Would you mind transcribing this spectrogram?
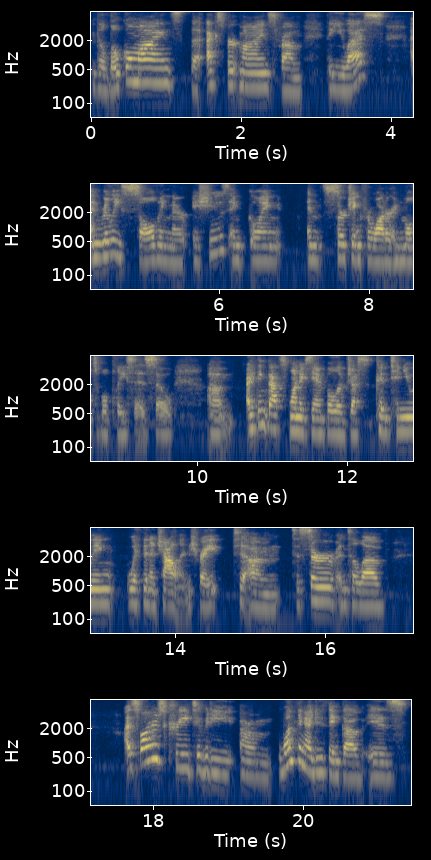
the local minds, the expert minds from the US, and really solving their issues and going and searching for water in multiple places. So um, I think that's one example of just continuing within a challenge, right? To um, to serve and to love. As far as creativity, um, one thing I do think of is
